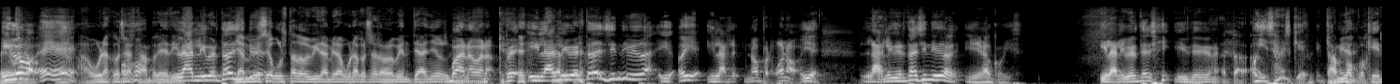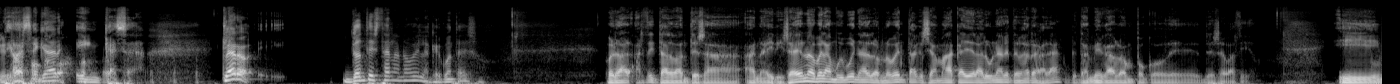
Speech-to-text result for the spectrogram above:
y luego, bueno, eh, eh, alguna cosa ojo, tampoco decir, las libertades Ya me hubiese gustado vivir a mí alguna cosa a los 20 años. Bueno, bueno, y las libertades individuales. Y, oye, y las. No, pero bueno, oye, las libertades individuales. Y llega el COVID. Y las libertades. Y te dicen, oye, ¿sabes qué? Que, mira, Tampoco, que que te vas a quedar en casa. Claro, ¿dónde está la novela que cuenta eso? Bueno, has citado antes a, a Nairis. Hay una novela muy buena de los 90 que se llama La calle de la luna que te voy a regalar, que también habla un poco de, de ese vacío. Y,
